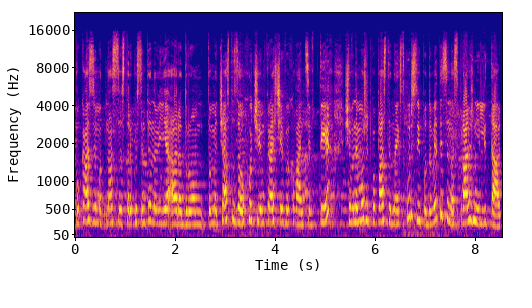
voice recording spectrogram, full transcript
показуємо, у нас в Старокостянтинові є аеродром, то ми часто заохочуємо кращих вихованців тих, що вони можуть попасти на екскурсію і подивитися на справжній літак.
